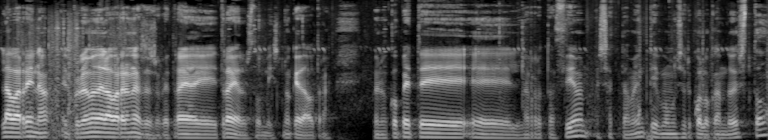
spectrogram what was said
la barrena, el problema de la barrena es eso, que trae, trae a los zombies. No queda otra. Bueno, copete eh, la rotación, exactamente, y vamos a ir colocando esto.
